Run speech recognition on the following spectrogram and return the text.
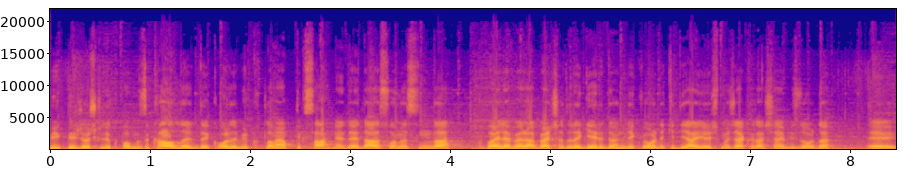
büyük bir coşkuyla kupamızı kaldırdık. Orada bir kutlama yaptık sahnede. Daha sonrasında kupayla beraber çadıra geri döndük ve oradaki diğer yarışmacı arkadaşlar bizi orada e,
